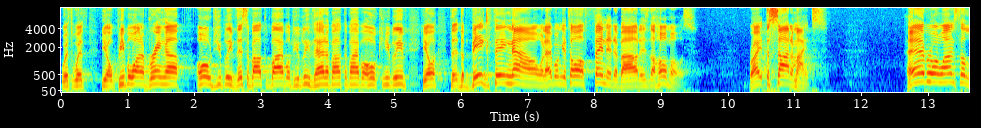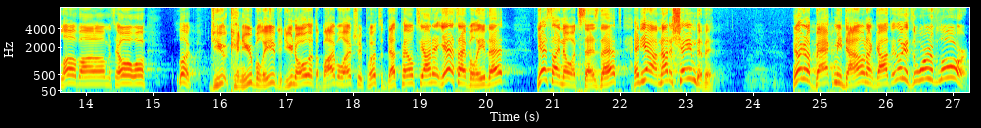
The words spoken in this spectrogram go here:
with, with you know, people want to bring up, oh, do you believe this about the Bible? Do you believe that about the Bible? Oh, can you believe, you know, the, the big thing now, what everyone gets all offended about is the homos right? The sodomites. Everyone wants to love on them and say, oh, well, look, do you, can you believe, did you know that the Bible actually puts a death penalty on it? Yes, I believe that. Yes, I know it says that. And yeah, I'm not ashamed of it. You're not going to back me down on God's, look, it's the word of Lord.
